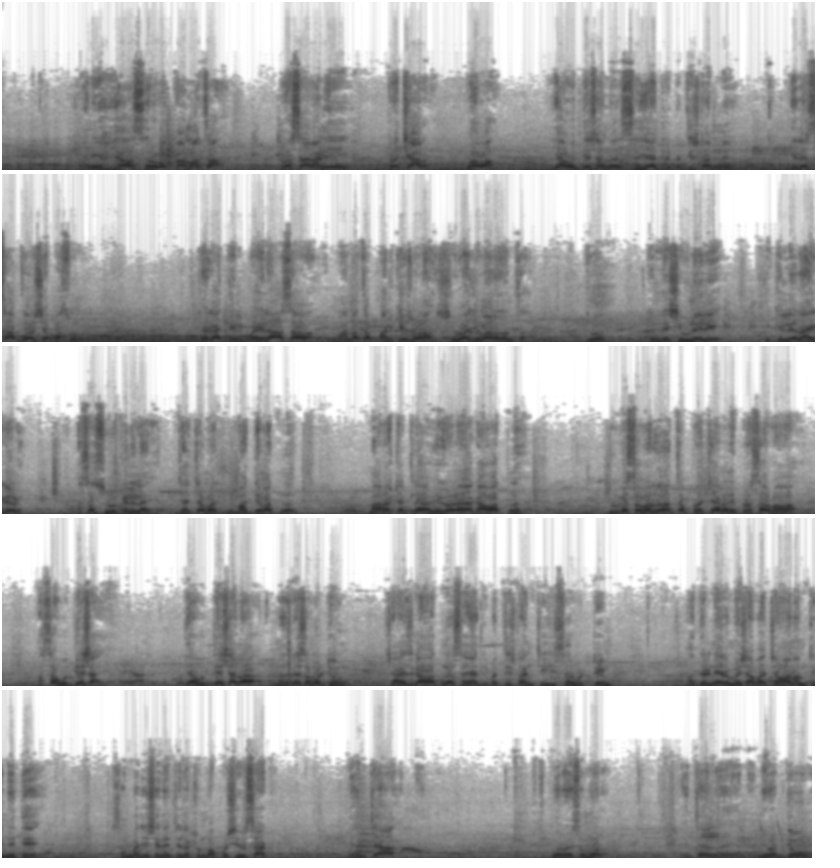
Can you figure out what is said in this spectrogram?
आणि ह्या सर्व कामाचा प्रसार आणि प्रचार व्हावा या उद्देशानं सह्याद्री प्रतिष्ठानने गेल्या सात वर्षापासून जगातील पहिला असा मानाचा पालखी सोहळा शिवाजी महाराजांचा. जो किल्ले शिवनेरी ते किल्ले रायगड असा सुरू केलेला आहे. ज्याच्या माध्यमातून महाराष्ट्रातल्या वेगवेगळ्या गावातनं दुर्ग संवर्धनाचा प्रचार आणि प्रसार व्हावा असा उद्देश आहे. त्या उद्देशाला नजरेसमोर ठेवून चाळीस गावातनं सह्याद्री प्रतिष्ठानची ही सर्व टीम आदरणीय रमेश आबा चव्हाण आमचे नेते संभाजी सेनेचे लक्ष्मणबापू शिरसाट यांच्या बरोबर समोर यांच्या निरोप देऊन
